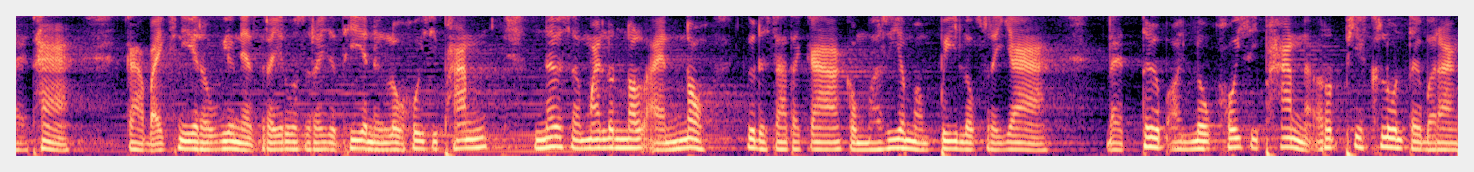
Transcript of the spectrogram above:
ដែលថា ការបែកគ្នារវាងអ្នកស្រីរស់សេរីធានិងលោកហ៊ុយស៊ីផាន់នៅសម័យលន់នល់ឯណោះគឺដោយសារតែការគំរាមអំពីលោកស្រីយ៉ាដែលទៅបឲ្យលោកហ៊ុយស៊ីផាន់រត់ភៀសខ្លួនទៅបារាំង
